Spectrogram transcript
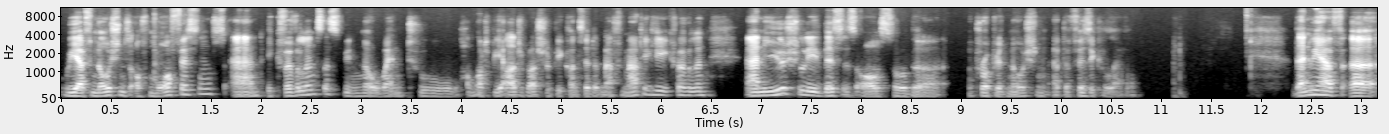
We have notions of morphisms and equivalences. We know when two homotopy algebra should be considered mathematically equivalent. And usually this is also the appropriate notion at the physical level. Then we have uh,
